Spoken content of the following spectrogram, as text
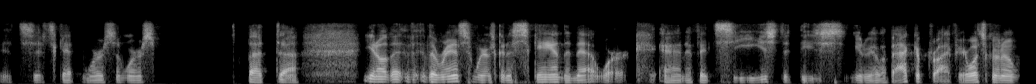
it's it's getting worse and worse. But uh, you know the, the ransomware is going to scan the network, and if it sees that these, you know, you have a backup drive here, what's going to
